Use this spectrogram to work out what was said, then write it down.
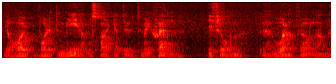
Jag har varit med och sparkat ut mig själv ifrån eh, vårat förhållande.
